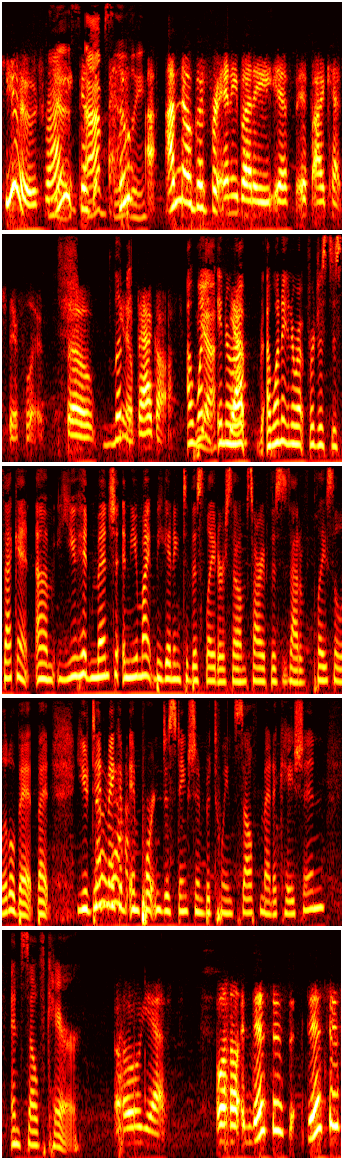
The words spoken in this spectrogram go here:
huge, right? Yes, 'Cause absolutely. Who, I- I'm no good for anybody if if I catch their flu. So Let you know, me- back off. I want Yeah. to interrupt. I want to interrupt for just a second. Um, you had mentioned, and you might be getting to this later, so I'm sorry if this is out of place a little bit, but you did Oh, make yeah. an important distinction between self medication and self care. Oh yes. Well, this is this is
